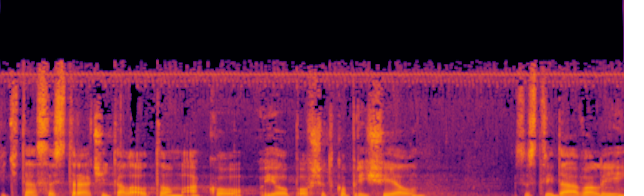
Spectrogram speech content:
Keď tá sestra čítala o tom, ako Job o všetko prišiel, sestry dávali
